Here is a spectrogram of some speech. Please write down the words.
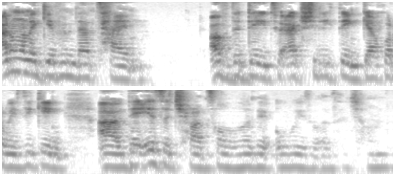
I don't want to give him that time of the day to actually think. "Yeah, what we're thinking, uh, there is a chance, although there always was a chance.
